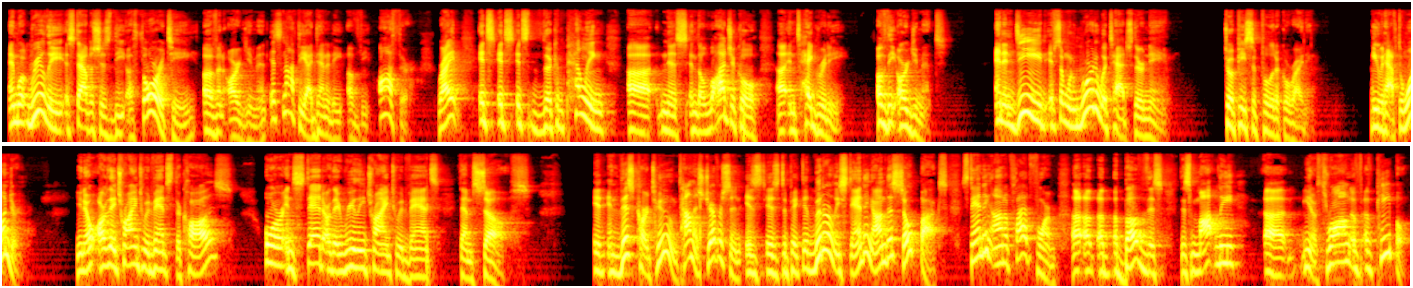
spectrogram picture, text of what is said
and what really establishes the authority of an argument, it's not the identity of the author, right? It's, it's, it's the compellingness and the logical uh, integrity of the argument. And indeed, if someone were to attach their name to a piece of political writing, you would have to wonder, you know, are they trying to advance the cause? Or instead, are they really trying to advance themselves? In, in, this cartoon, Thomas Jefferson is, is depicted literally standing on this soapbox, standing on a platform uh, uh, uh, above this, this motley uh, you know, throng of, of people.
